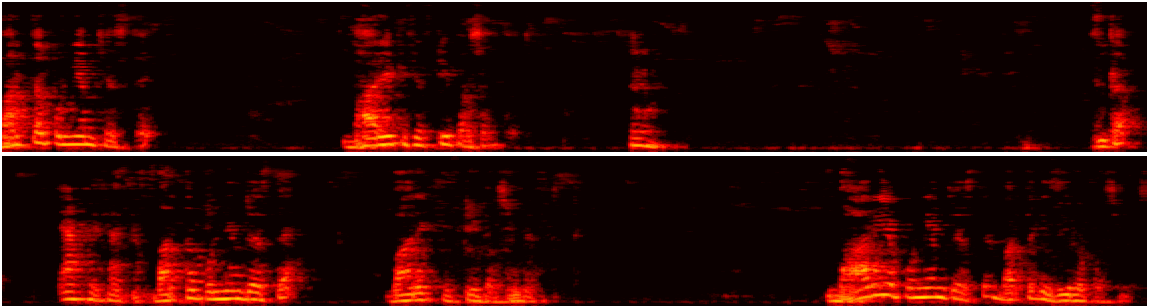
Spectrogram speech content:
భర్త పుణ్యం చేస్తే భార్యకి ఫిఫ్టీ పర్సెంట్ పోతుంది. ఎంత? యాభై శాతం. భర్త పుణ్యం చేస్తే భార్యకి ఫిఫ్టీ పర్సెంట్ భార్య పుణ్యం చేస్తే భర్తకి జీరో పర్సెంట్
